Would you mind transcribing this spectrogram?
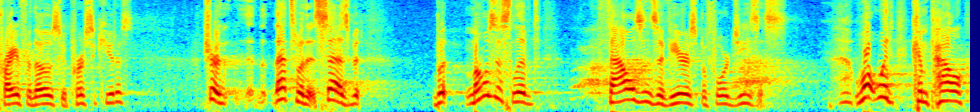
pray for those who persecute us. Sure, that's what it says, but, but Moses lived thousands of years before Jesus. What would compel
